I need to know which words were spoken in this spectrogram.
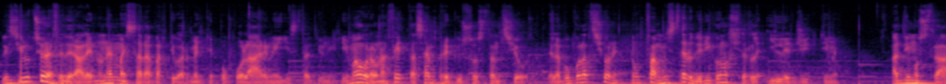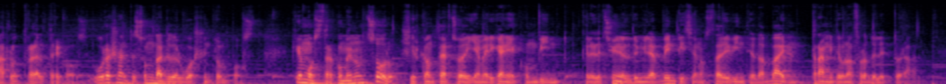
L'istituzione federale non è mai stata particolarmente popolare negli Stati Uniti, ma ora una fetta sempre più sostanziosa della popolazione non fa mistero di riconoscerle illegittime. A dimostrarlo, tra le altre cose, un recente sondaggio del Washington Post, che mostra come non solo circa un terzo degli americani è convinto che le elezioni del 2020 siano state vinte da Biden tramite una frode elettorale,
